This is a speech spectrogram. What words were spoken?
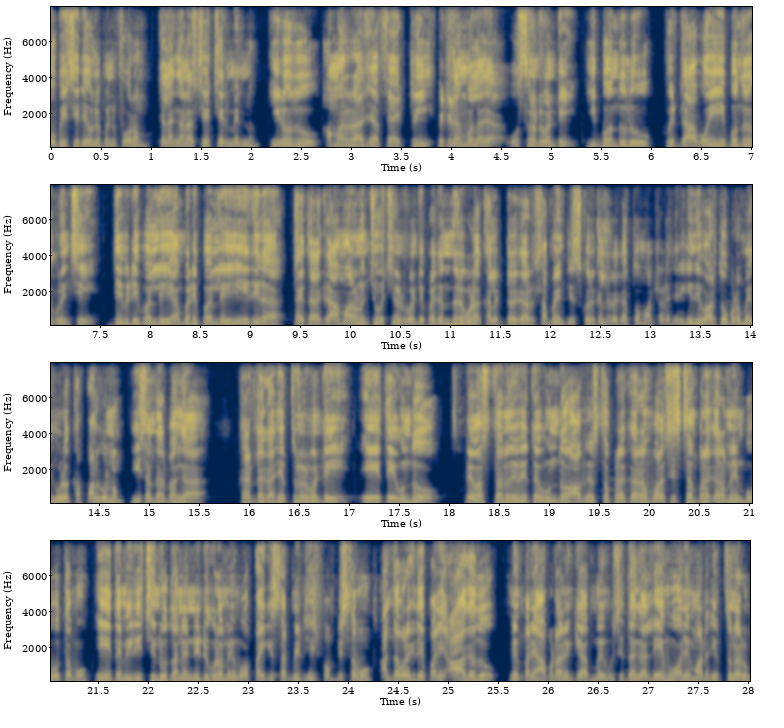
OBC development forum Telangana state chairman. ఈ రోజు అమర్ రాజా ఫ్యాక్టరీ పెట్టడం వల్ల వస్తున్నటువంటి ఇబ్బందులు రాబోయే ఇబ్బందుల గురించి దివిటిపల్లి అంబడిపల్లి ఎదిర తదితర గ్రామాల నుంచి వచ్చినటువంటి ప్రజలందరూ కూడా కలెక్టర్ గారు సమయం తీసుకొని కలెక్టర్ గారితో మాట్లాడడం జరిగింది. వారితో కూడా మేము కూడా పాల్గొన్నాం. ఈ సందర్భంగా కలెక్టర్ గారు చెప్తున్నటువంటి ఏదైతే ఉందో వ్యవస్థను ఏదైతే ఉందో ఆ వ్యవస్థ ప్రకారం వాళ్ళ సిస్టమ్ ప్రకారం మేము పోతాము. ఏదైతే మీరు ఇచ్చిందో దాని అన్నిటి కూడా మేము పైకి సబ్మిట్ చేసి పంపిస్తాము. అంతవరకు అయితే పని ఆగదు. మేము పని ఆపడానికి మేము సిద్ధంగా లేము అనే మాట చెప్తున్నారు.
